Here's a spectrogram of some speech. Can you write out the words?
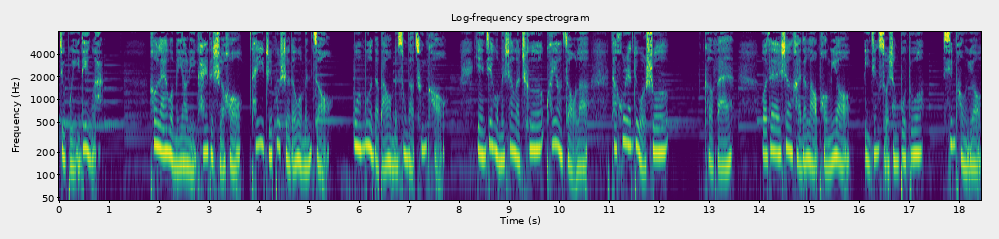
就不一定了。后来我们要离开的时候，他一直不舍得我们走，默默的把我们送到村口。眼见我们上了车，快要走了，他忽然对我说：“可凡。”我在上海的老朋友已经所剩不多，新朋友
